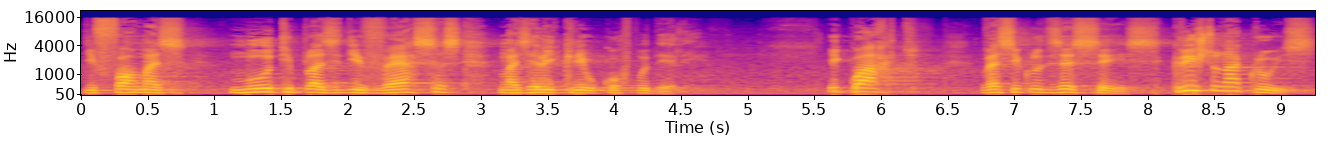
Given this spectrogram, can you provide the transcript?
de formas múltiplas e diversas, mas Ele cria o corpo dele. E quarto, versículo 16: Cristo na cruz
